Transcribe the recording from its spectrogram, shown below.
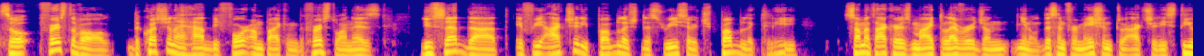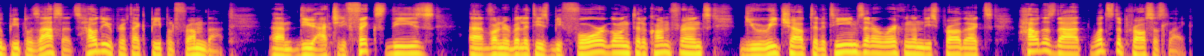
So, first of all, the question I had before unpacking the first one is you said that if we actually publish this research publicly, some attackers might leverage on you know this information to actually steal people's assets. How do you protect people from that? Um, do you actually fix these uh, vulnerabilities before going to the conference? Do you reach out to the teams that are working on these products? How does that? What's the process like?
